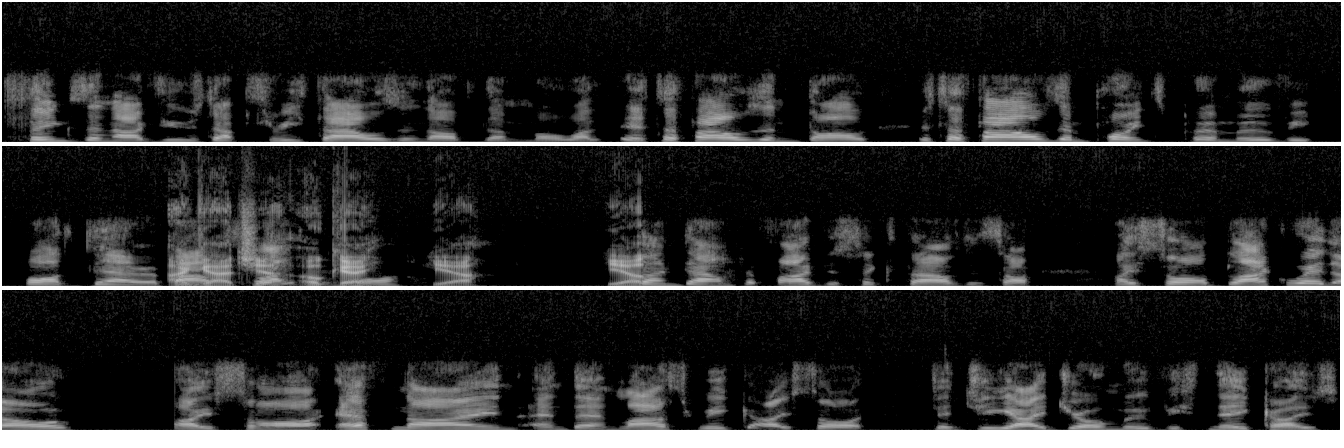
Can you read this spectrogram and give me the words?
things, and I've used up three thousand of them. Or what? It's a thousand dollars. It's a thousand points per movie or thereabouts. I gotcha. slightly Okay. more, Yeah. Yeah. Gone down to five to six thousand. So I saw Black Widow. I saw F nine, and then last week I saw the GI Joe movie Snake Eyes.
